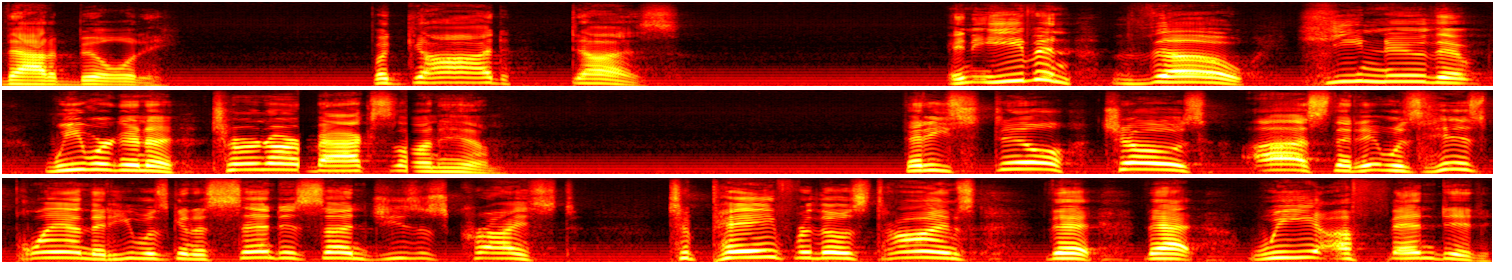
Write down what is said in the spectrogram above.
that ability, but God does. And even though he knew that we were going to turn our backs on him, that he still chose us, that it was his plan that he was going to send his son, Jesus Christ, to pay for those times that, that we offended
